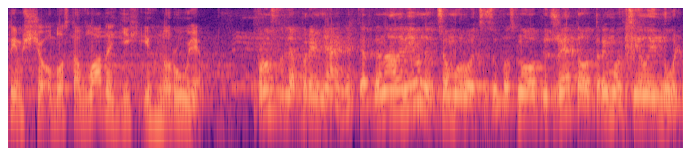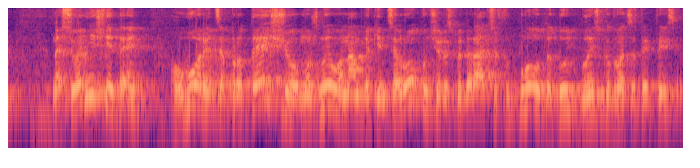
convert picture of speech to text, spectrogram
тим, що обласна влада їх ігнорує. Просто для порівняння, кардинал Рівне в цьому році з обласного бюджету отримав цілий нуль. На сьогоднішній день говориться про те, що можливо нам до кінця року через Федерацію футболу дадуть близько 20 тисяч.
